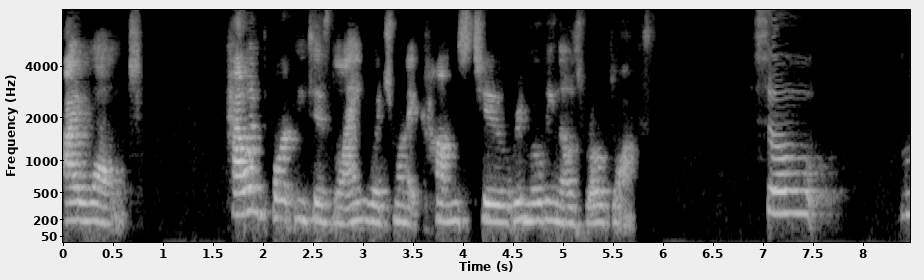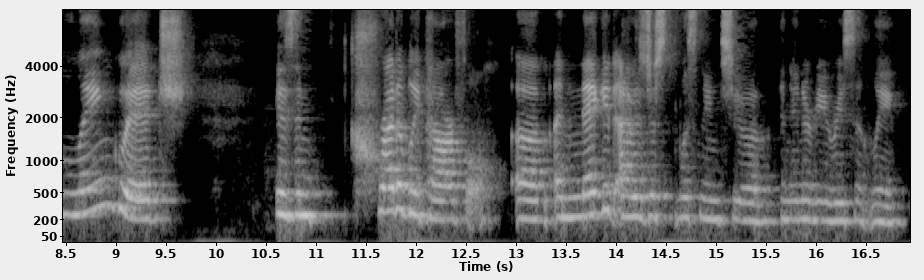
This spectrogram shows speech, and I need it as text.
i won't. How important is language when it comes to removing those roadblocks? So language is incredibly powerful. Um, a negative i was just listening to a, an interview recently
